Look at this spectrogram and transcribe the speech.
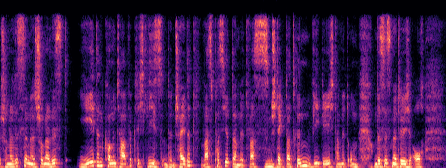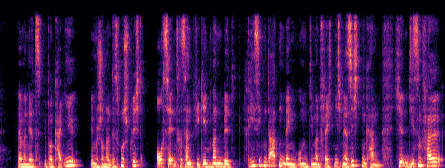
Journalistin, als Journalist jeden Kommentar wirklich liest und entscheidet, was passiert damit, was mhm. steckt da drin, wie gehe ich damit um. Und das ist natürlich auch, wenn man jetzt über KI im Journalismus spricht, auch sehr interessant. Wie geht man mit riesigen Datenmengen um, die man vielleicht nicht mehr sichten kann? Hier in diesem Fall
